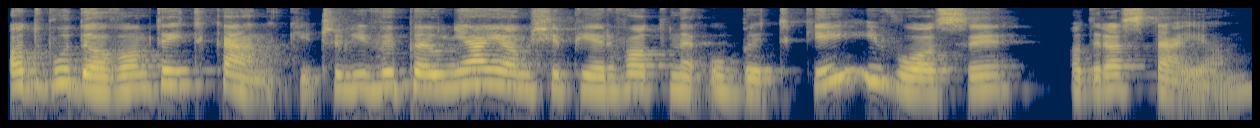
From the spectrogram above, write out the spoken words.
odbudową tej tkanki, czyli wypełniają się pierwotne ubytki i włosy odrastają.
